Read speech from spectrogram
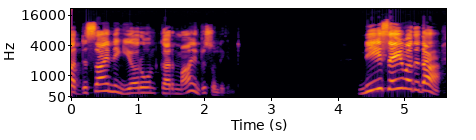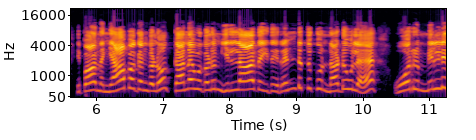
are designing your own karma என்று சொல்லுகின்றார். நீ செய்வதுதான். இப்போ அந்த ஞாபகங்களும் கனவுகளும் இல்லாத இது ரெண்டுத்துக்கும் நடுவுல ஒரு மில்லி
